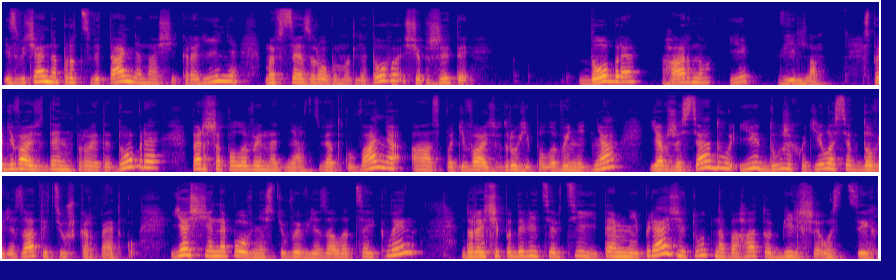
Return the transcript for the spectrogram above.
і, звичайно, процвітання нашій країні. Ми все зробимо для того, щоб жити добре, гарно і вільно. Сподіваюсь, день пройде добре. Перша половина дня святкування, а сподіваюсь, в другій половині дня я вже сяду і дуже хотілося б дов'язати цю шкарпетку. Я ще не повністю вив'язала цей клин. До речі, подивіться, в цій темній пряжі тут набагато більше ось цих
